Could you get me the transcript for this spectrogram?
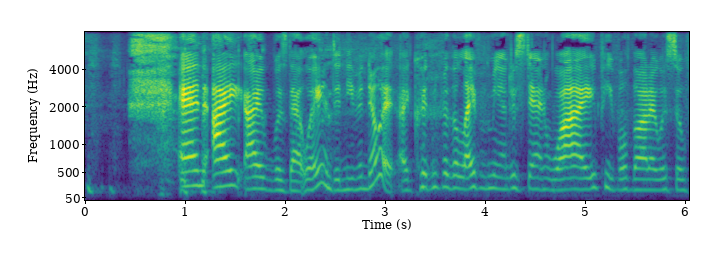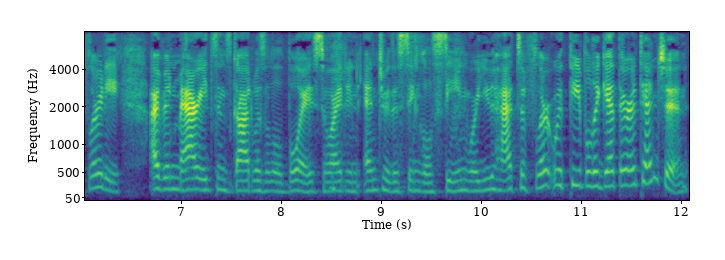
and I, I was that way and didn't even know it. I couldn't for the life of me understand why people thought I was so flirty. I've been married since God was a little boy, so I didn't enter the single scene where you had to flirt with people to get their attention.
